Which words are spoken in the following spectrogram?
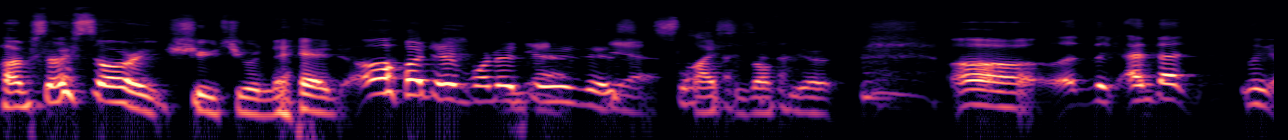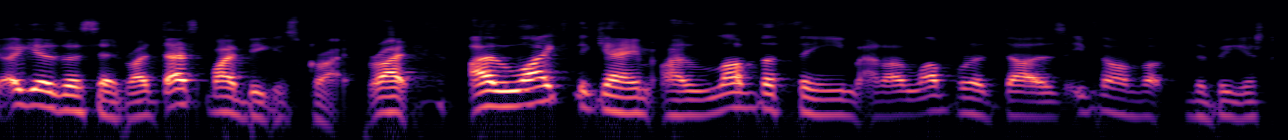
I'm so sorry. Shoot you in the head. Oh, I don't want to Yeah, do this. yeah. Slices off your. Oh, and that. Look, again, as I said, right. That's my biggest gripe. Right. I like the game. I love the theme, and I love what it does. Even though I'm not the biggest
